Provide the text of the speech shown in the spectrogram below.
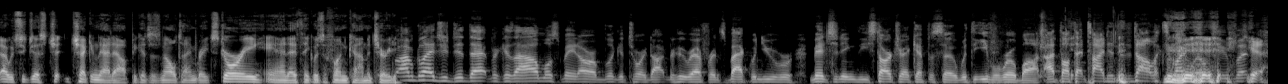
I would suggest ch- checking that out because it's an all-time great story, and I think it was a fun commentary. I'm glad you did that because I almost made our obligatory Doctor Who reference back when you were mentioning the Star Trek episode with the evil robot. I thought that tied into the Daleks quite well too. But yeah.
